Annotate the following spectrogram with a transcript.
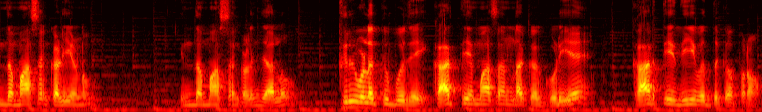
இந்த மாதம் கழியணும். இந்த மாதம் கழிஞ்சாலும் திருவிளக்கு பூஜை கார்த்திகை மாதம் நடக்கக்கூடிய கார்த்திகை தீபத்துக்கு அப்புறம்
